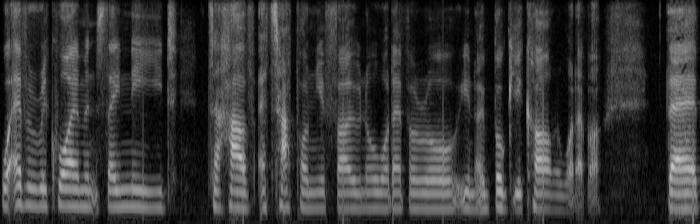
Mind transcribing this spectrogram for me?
whatever requirements they need to have a tap on your phone or whatever, or, you know, bug your car or whatever. They're,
